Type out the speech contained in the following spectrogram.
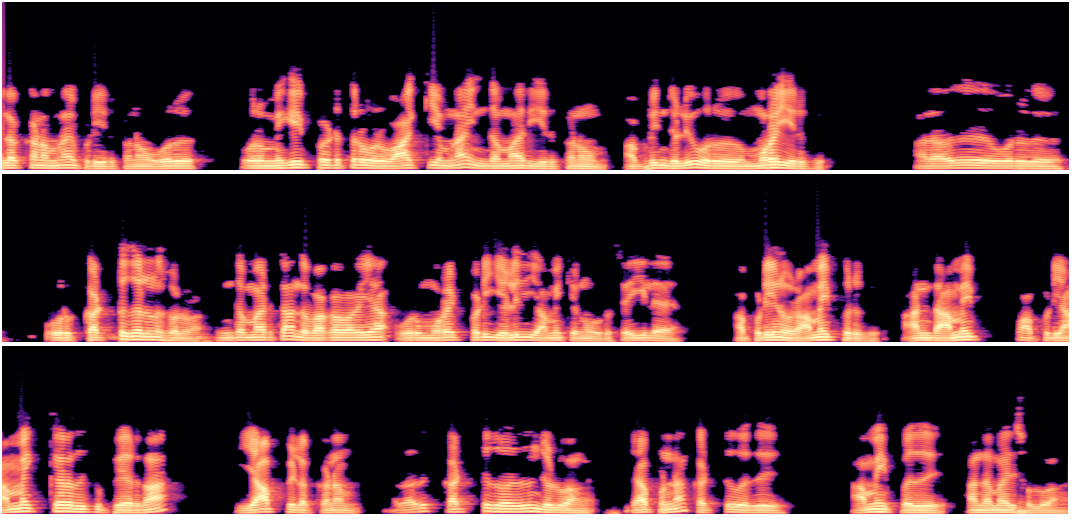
இலக்கணம்னா இப்படி இருக்கணும் ஒரு ஒரு மிகைப்படுத்துகிற ஒரு வாக்கியம்னா இந்த மாதிரி இருக்கணும் அப்படின்னு சொல்லி ஒரு முறை இருக்குது அதாவது ஒரு ஒரு கட்டுதல்னு சொல்லலாம். இந்த மாதிரி தான் அந்த வகை வகையாக ஒரு முறைப்படி எழுதி அமைக்கணும் ஒரு செயலை அப்படின்னு ஒரு அமைப்பு இருக்குது அந்த அமைப்பு அப்படி அமைக்கிறதுக்கு பேர் தான் யாப்பிலக்கணம் அதாவது கட்டுவதுன்னு சொல்லுவாங்க. யாப்புன்னா கட்டுவது அமைப்பது அந்த மாதிரி சொல்லுவாங்க.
